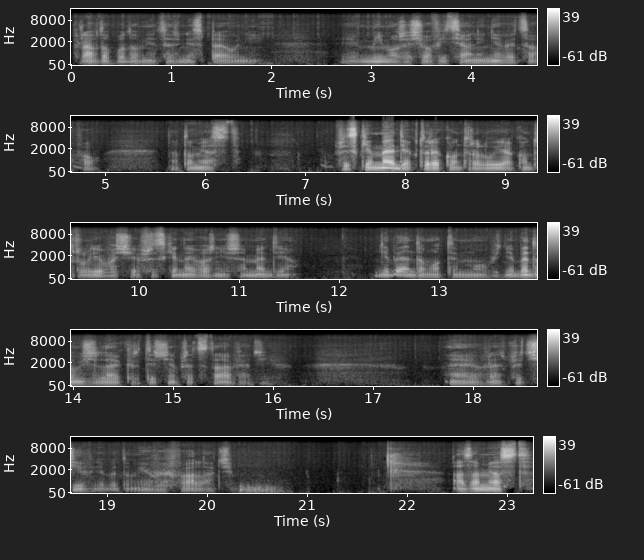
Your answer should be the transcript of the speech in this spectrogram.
prawdopodobnie też nie spełni, e, mimo że się oficjalnie nie wycofał. Natomiast wszystkie media, które kontroluje, a kontroluje właściwie wszystkie najważniejsze media, nie będą o tym mówić, nie będą źle, krytycznie przedstawiać ich. E, Wręcz przeciwnie, będą ich wychwalać. A zamiast,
